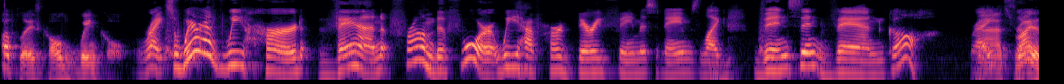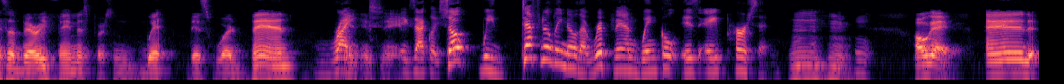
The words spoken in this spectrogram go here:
a place called Winkle. Right. So where have we heard Van from before? We have heard very famous names like Vincent Van Gogh. Right. That's So- right. It's a very famous person with this word van Right. in his name. Exactly. So we definitely know that Rip Van Winkle is a person. Mm -hmm. Okay. And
